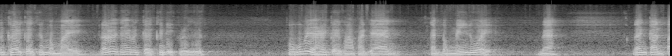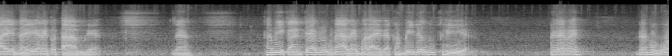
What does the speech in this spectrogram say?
มันเคยเกิดขึ้นมาไหมแล้วเราจะให้มันเกิดขึ้นอีกหรือ ผมก็ไม่อยากให้เกิดความขัดแย้งกันตรงนี้ด้วย นะดังนั้นการไปไหนอะไรก็ตามเนี่ย นะ ถ้ามีการแจ้งล่วงหน้าอะไรเมื่อไหร่แต่เขามีเรื่องทุกทีอะเข้าใจไหมนั้นผมก็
